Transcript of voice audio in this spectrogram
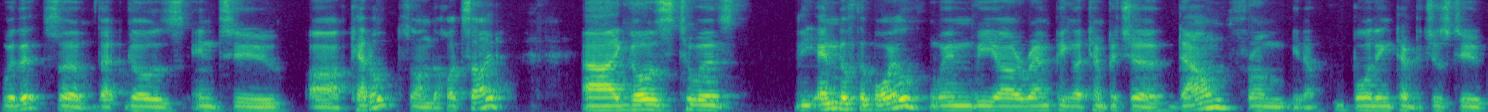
with it. So that goes into our kettle, so on the hot side. Uh, it goes towards the end of the boil when we are ramping our temperature down from you know boiling temperatures to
